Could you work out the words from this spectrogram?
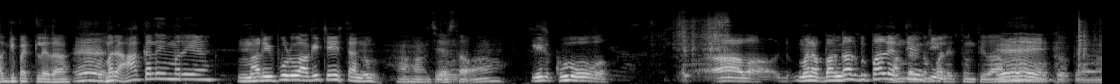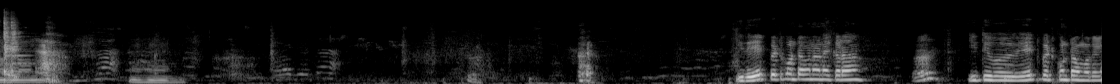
అగ్గి పెట్టలేదా. మరి ఆకలి మరి? మరి ఇప్పుడు అగ్గి చేస్తాను. చేస్తావా? ఇది కూ మన ఎత్తి బంగాళదుంపలు ఎత్తుంటివా. ఇది ఏటి పెట్టుకుంటావు నాన్న ఇక్కడ? ఇది ఏటి పెట్టుకుంటావు మరి?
